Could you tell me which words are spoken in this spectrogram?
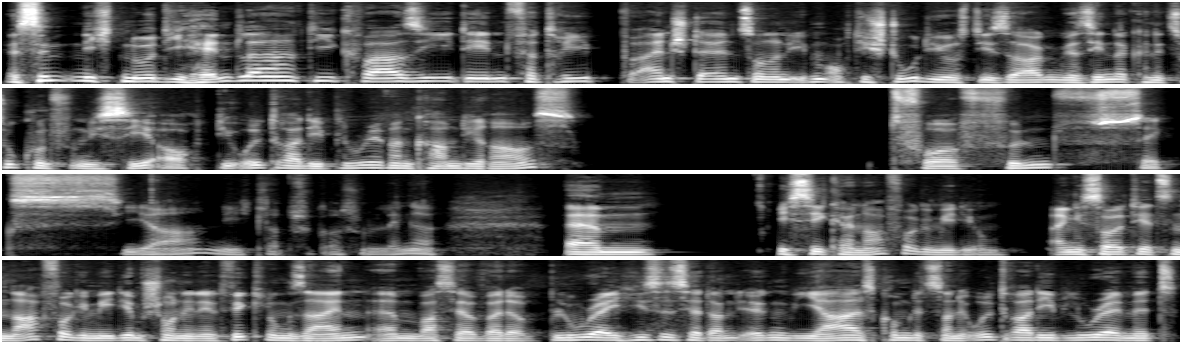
es sind nicht nur die Händler, die quasi den Vertrieb einstellen, sondern eben auch die Studios, die sagen, wir sehen da keine Zukunft. Und ich sehe auch die Ultra, die Blu-ray, wann kam die raus? Vor fünf, sechs Jahren? Nee, ich glaube sogar schon länger. Ähm, ich sehe kein Nachfolgemedium. Eigentlich sollte jetzt ein Nachfolgemedium schon in Entwicklung sein, ähm, was ja bei der Blu-ray hieß es ja dann irgendwie, ja, es kommt jetzt eine Ultra, die Blu-ray mit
